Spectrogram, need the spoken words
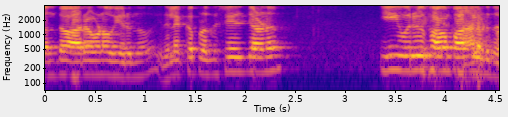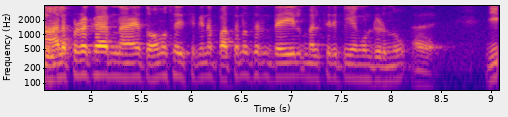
ബന്ധം ആരോപണം ഉയരുന്നു. ഇതിലൊക്കെ പ്രതിഷേധിച്ചാണ് ഈ ഒരു വിഭാഗം പാർട്ടി എടുത്തത്. ആലപ്പുഴക്കാരനായ തോമസ് ഐസക്കിനെ പത്തനംതിട്ടയിൽ മത്സരിപ്പിക്കാൻ കൊണ്ടിരുന്നു അതെ. ജി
